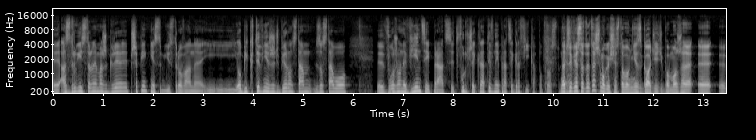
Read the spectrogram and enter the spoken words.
Y, A z drugiej strony masz gry przepięknie zilustrowane i, i, i obiektywnie rzecz biorąc tam zostało włożone więcej pracy, twórczej, kreatywnej pracy grafika po prostu. Znaczy nie? wiesz co, to też mogę się z tobą nie zgodzić, bo może y, y,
